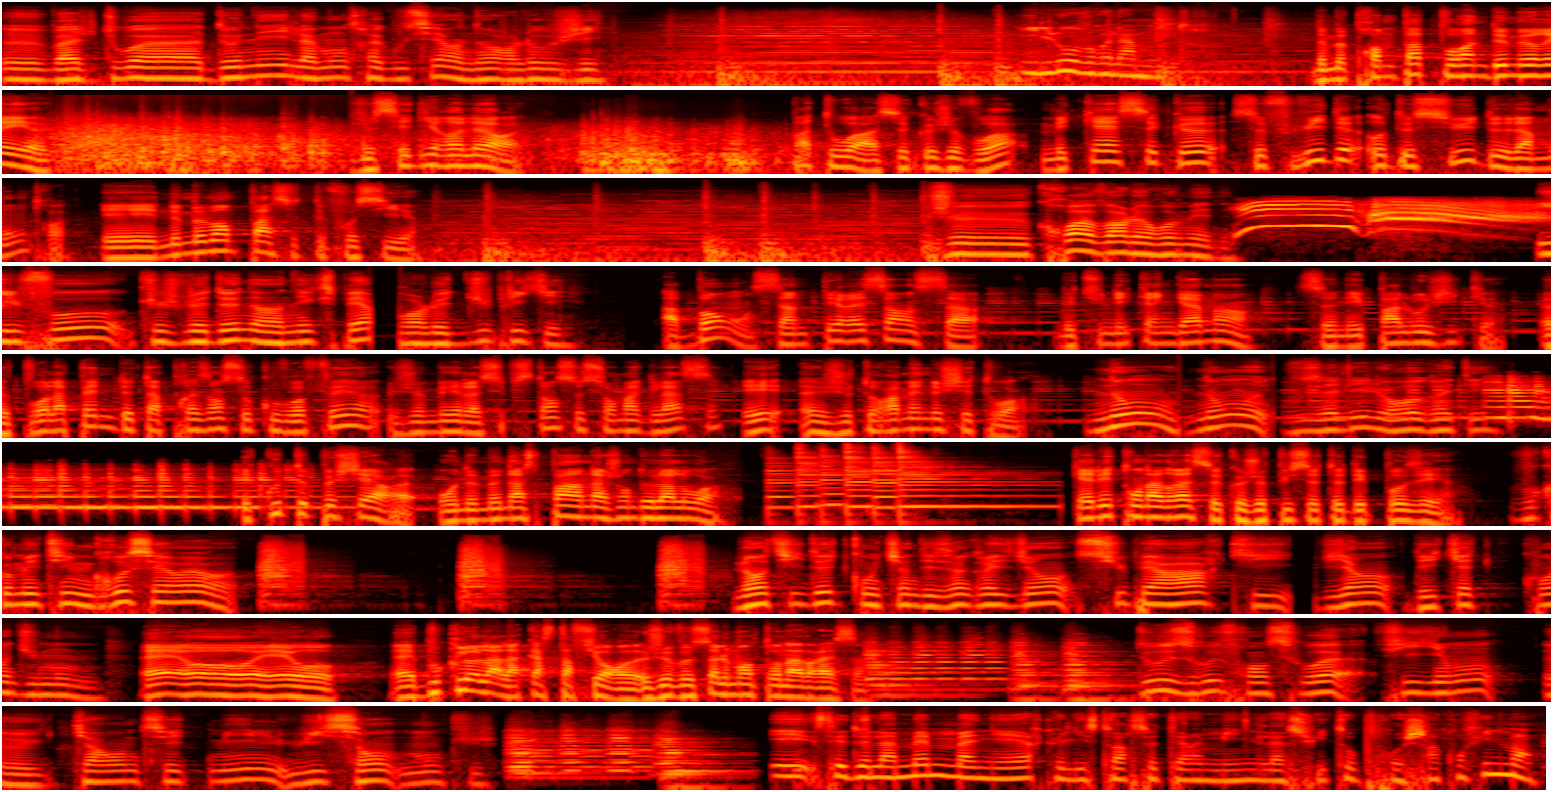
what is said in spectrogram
Euh, bah, je dois donner la montre à gousset à un horloger. Il ouvre la montre. Ne me prends pas pour un demeuré. Je sais dire l'heure. Pas toi, ce que je vois, mais qu'est-ce que ce fluide au-dessus de la montre Et ne me mens pas cette fois-ci. Je crois avoir le remède. Il faut que je le donne à un expert pour le dupliquer. Ah bon, c'est intéressant ça. Mais tu n'es qu'un gamin, ce n'est pas logique. Euh, pour la peine de ta présence au couvre-feu, je mets la substance sur ma glace et euh, je te ramène chez toi. Non, non, vous allez le regretter. Écoute, peu cher, on ne menace pas un agent de la loi. Quelle est ton adresse que je puisse te déposer? Vous commettez une grosse erreur. L'antidote contient des ingrédients super rares qui viennent des quatre coins du monde. Eh oh, eh oh, eh boucle là la Castafiore, je veux seulement ton adresse. 12 rue François Fillon, euh, 47 800 mon cul. Et c'est de la même manière que l'histoire se termine la suite au prochain confinement.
